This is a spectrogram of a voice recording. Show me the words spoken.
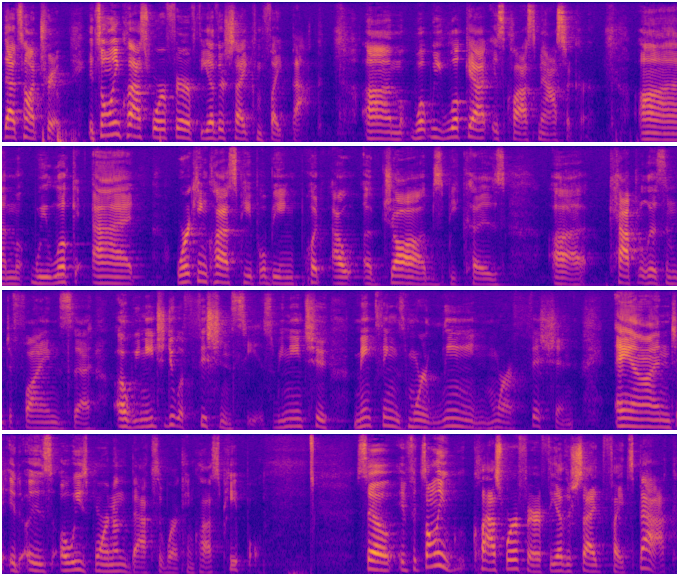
that's not true. It's only class warfare if the other side can fight back. Um, what we look at is class massacre. Um, we look at working class people being put out of jobs because uh, capitalism defines that, oh, we need to do efficiencies. We need to make things more lean, more efficient. And it is always born on the backs of working class people. So if it's only class warfare, if the other side fights back,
